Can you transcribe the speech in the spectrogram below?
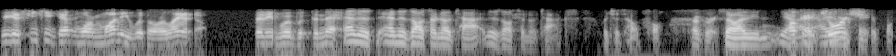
because he could get more money with Orlando than he would with the Knicks. And there's and there's also no tax. There's also no tax, which is helpful. agree. So I mean, yeah. Okay, I, I George- point.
